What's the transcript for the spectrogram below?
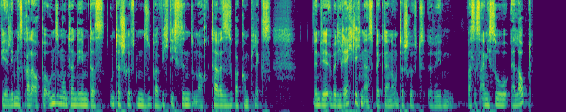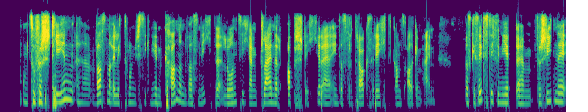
Wir erleben das gerade auch bei unserem Unternehmen, dass Unterschriften super wichtig sind und auch teilweise super komplex. Wenn wir über die rechtlichen Aspekte einer Unterschrift reden, was ist eigentlich so erlaubt? Um zu verstehen, äh, was man elektronisch signieren kann und was nicht, äh, lohnt sich ein kleiner Abstecher äh, in das Vertragsrecht ganz allgemein. Das Gesetz definiert ähm, verschiedene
